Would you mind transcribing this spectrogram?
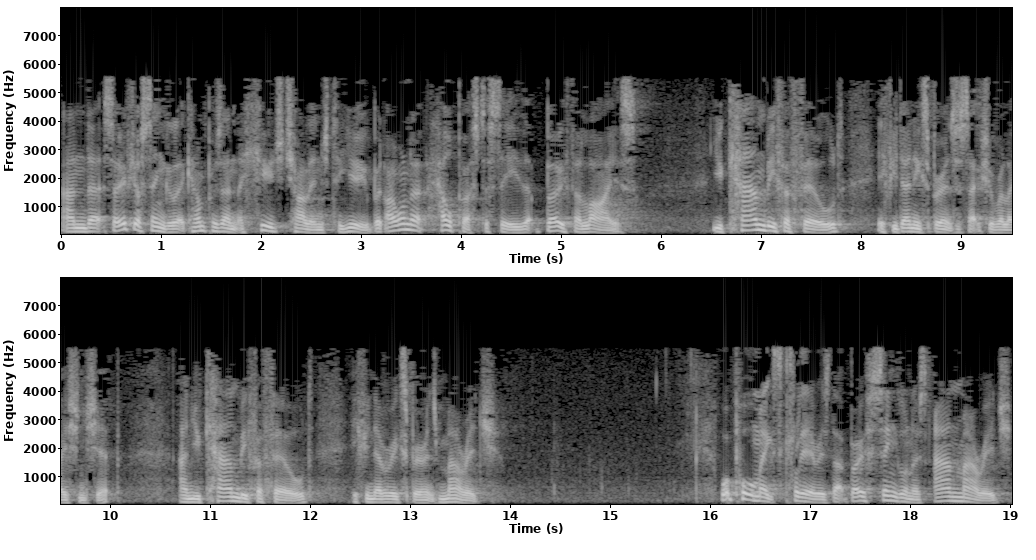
And uh, so if you're single, it can present a huge challenge to you. But I want to help us to see that both are lies. You can be fulfilled if you don't experience a sexual relationship, and you can be fulfilled if you never experience marriage. What Paul makes clear is that both singleness and marriage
